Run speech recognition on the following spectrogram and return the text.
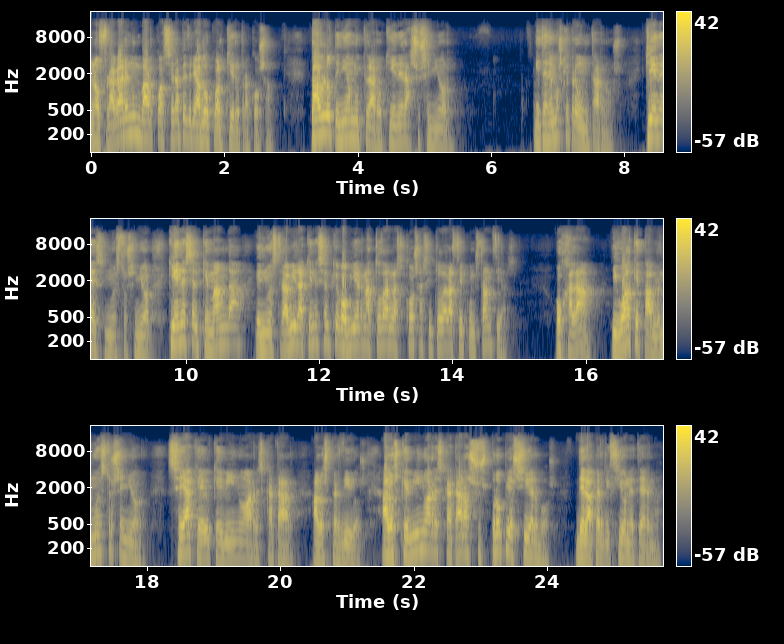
naufragar en un barco, a ser apedreado o cualquier otra cosa. Pablo tenía muy claro quién era su Señor. Y tenemos que preguntarnos, ¿quién es nuestro Señor? ¿Quién es el que manda en nuestra vida? ¿Quién es el que gobierna todas las cosas y todas las circunstancias? Ojalá, igual que Pablo, nuestro Señor, sea aquel que vino a rescatar a los perdidos, a los que vino a rescatar a sus propios siervos de la perdición eterna.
